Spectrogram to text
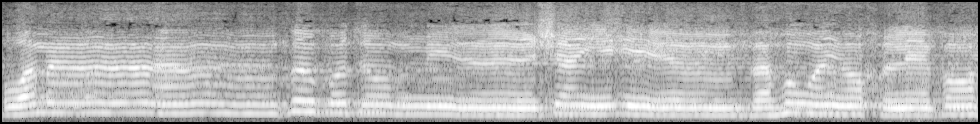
وما أنفقتم من شيء فهو يخلفه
